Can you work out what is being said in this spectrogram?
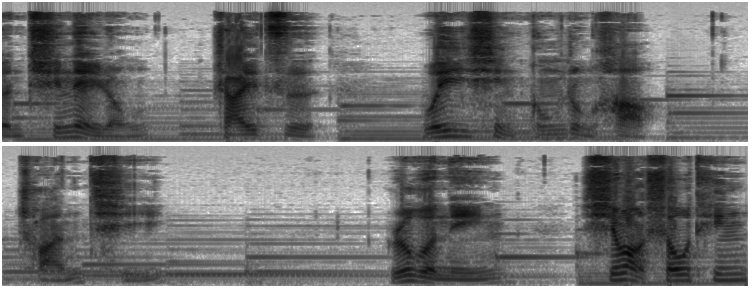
本期内容摘自微信公众号“传奇”。如果您希望收听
